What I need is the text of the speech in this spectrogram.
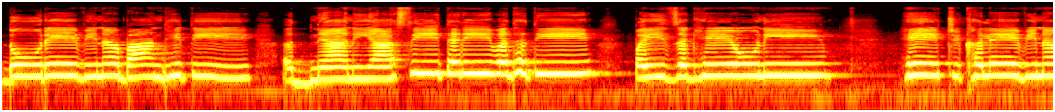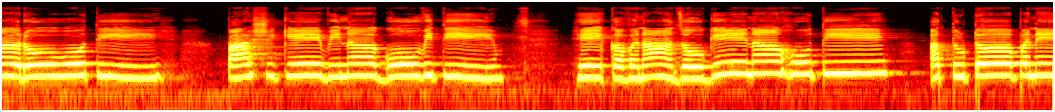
दोरे विन बांधिती अज्ञानियासी तरी वधती पैज घेऊनी। हे चिखले विन रोवोती पाशिके विन गोविती हे कवना जोगे न होती अतुटपणे।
